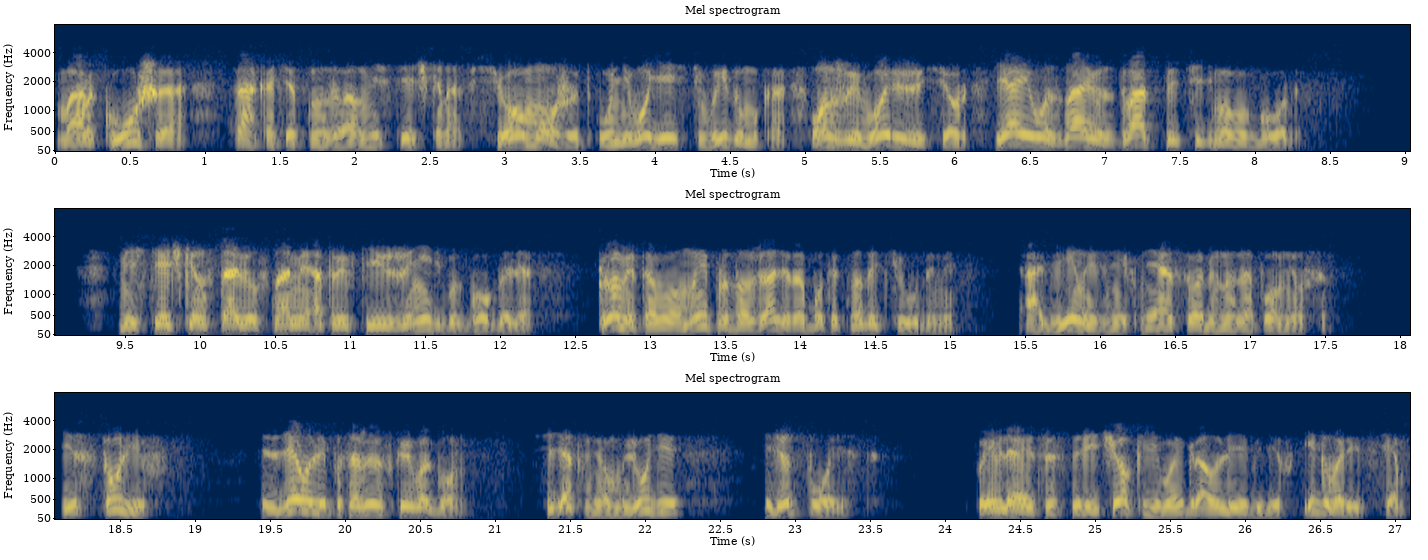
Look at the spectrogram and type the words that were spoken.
Маркуша, так отец называл Местечкина, все может, у него есть выдумка, он живой режиссер, я его знаю с 27-го года. Местечкин ставил с нами отрывки из «Женитьбы» Гоголя. Кроме того, мы продолжали работать над этюдами. Один из них мне особенно запомнился. Из стульев сделали пассажирский вагон. Сидят в нем люди, идет поезд. Появляется старичок, его играл Лебедев, и говорит всем,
